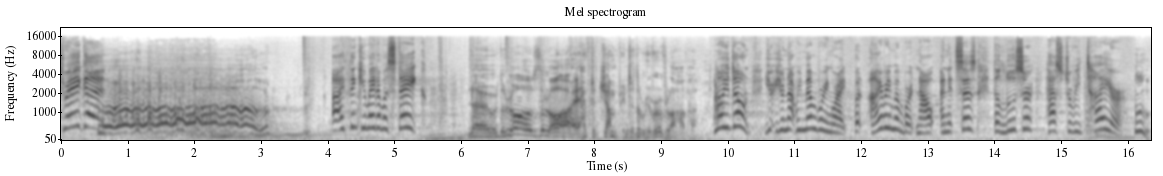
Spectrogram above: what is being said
Dragon! I think you made a mistake. No, the law's the law. I have to jump into the river of lava. No, you don't. You're, you're not remembering right. But I remember it now, and it says the loser has to retire. Oh,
